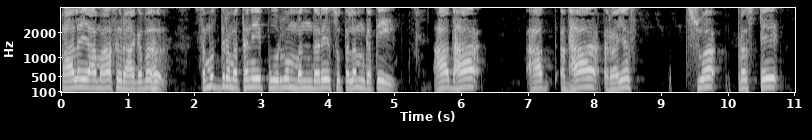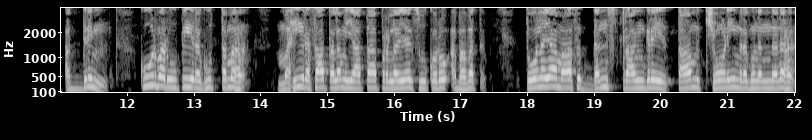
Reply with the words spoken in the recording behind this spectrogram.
पालयामास राघवः। समुद्रमथने पूर्वं मन्दरे सुतलं गते। आधा अधारयस्वपृष्ठे अद्रिं कूर्मरूपी रघुत्तमः। महीरसातलं याता प्रलय सुकरो अभवत्। तोलयामास दंष्ट्राङ्ग्रे तां क्षोणीं रघुनन्दनः।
